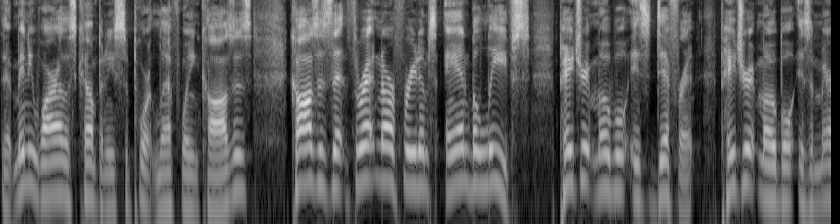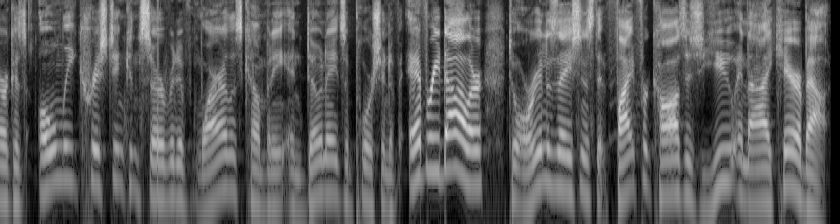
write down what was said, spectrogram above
that many wireless companies support left wing causes, causes that threaten our freedoms and beliefs? Patriot Mobile is different. Patriot Mobile is America's only Christian conservative wireless company and donates a portion of every dollar to organizations that fight for causes you and I care about.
